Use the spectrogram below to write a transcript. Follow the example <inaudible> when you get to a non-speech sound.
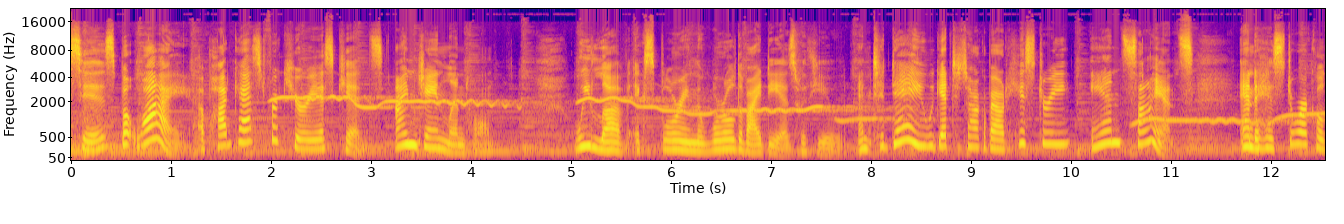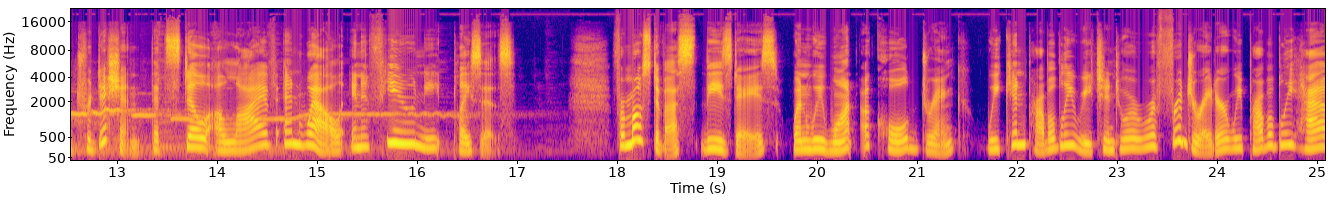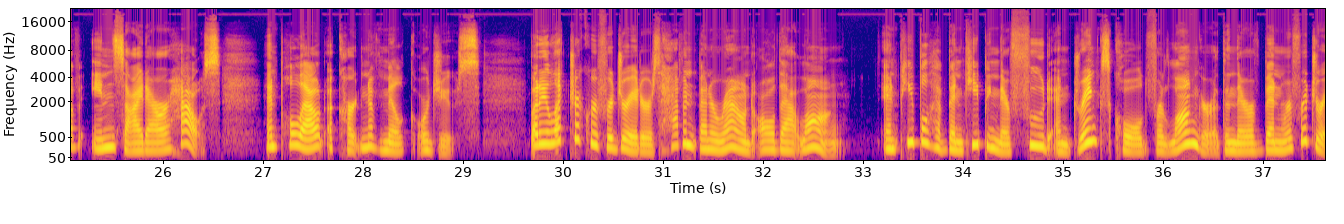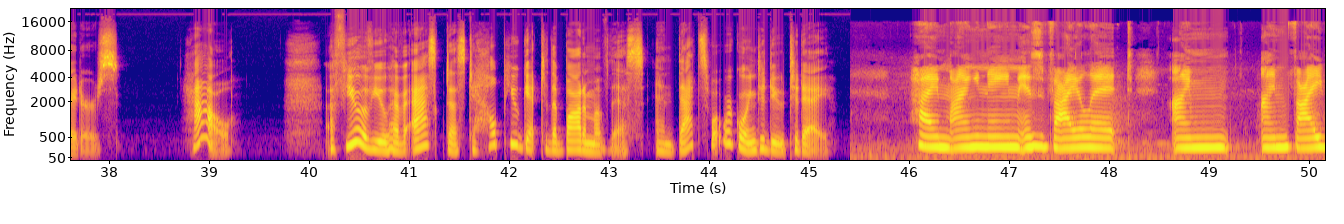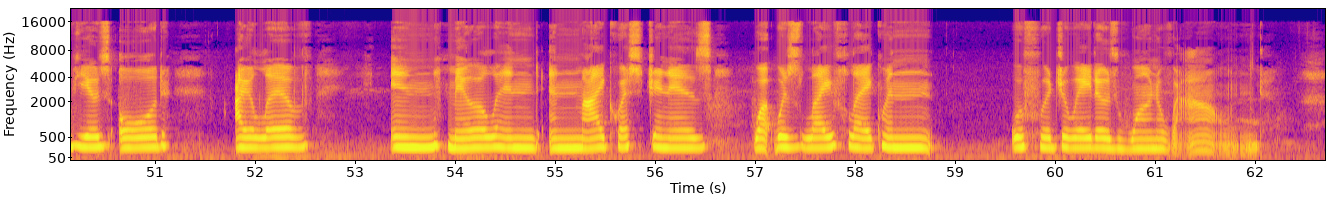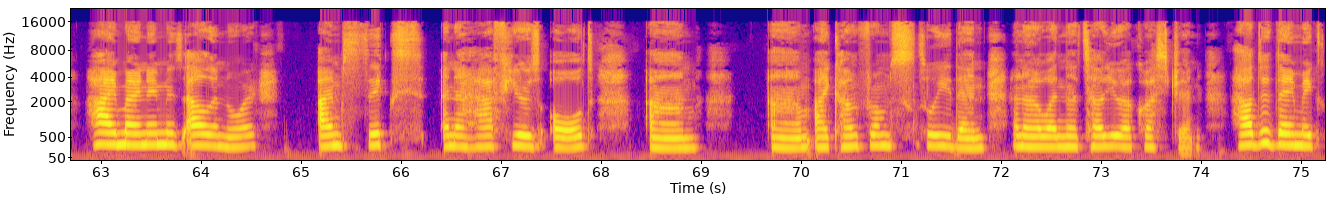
This is But Why, a podcast for curious kids. I'm Jane Lindholm. We love exploring the world of ideas with you, and today we get to talk about history and science, and a historical tradition that's still alive and well in a few neat places. For most of us these days, when we want a cold drink, we can probably reach into a refrigerator we probably have inside our house and pull out a carton of milk or juice. But electric refrigerators haven't been around all that long, and people have been keeping their food and drinks cold for longer than there have been refrigerators. How? A few of you have asked us to help you get to the bottom of this, and that's what we're going to do today. Hi, my name is Violet. I'm I'm 5 years old. I live in Maryland and my question is what was life like when refrigerators weren't around. Hi, my name is Eleanor. I'm six and a half years old. Um, um, I come from Sweden and I want to tell you a question. How did they make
